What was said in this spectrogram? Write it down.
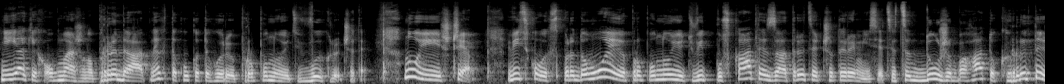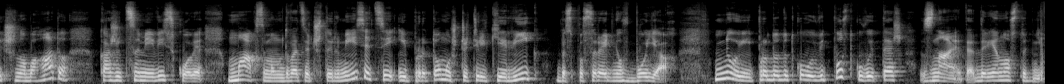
Ніяких обмежено придатних таку категорію пропонують виключити. Ну і ще військових з передової пропонують відпускати за 34 місяці. Це дуже багато, критично багато, кажуть самі військові. Максимум 24 місяці, і при тому, що тільки рік безпосередньо в боях. Ну і про додаткову відпустку ви теж знаєте 90 днів.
